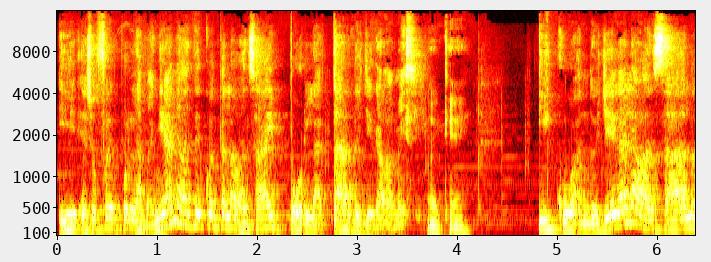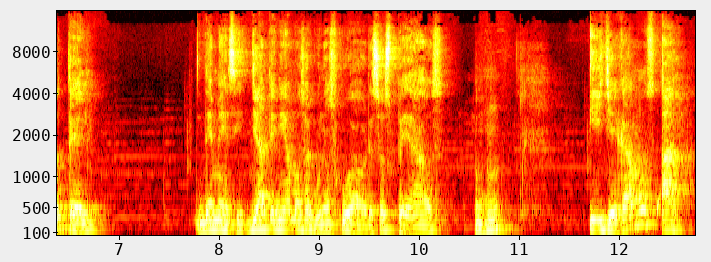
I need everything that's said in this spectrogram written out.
Y eso fue por la mañana, haz de cuenta la avanzada, y por la tarde llegaba Messi. Ok. Y cuando llega la avanzada al hotel de Messi, ya teníamos algunos jugadores hospedados y llegamos a,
